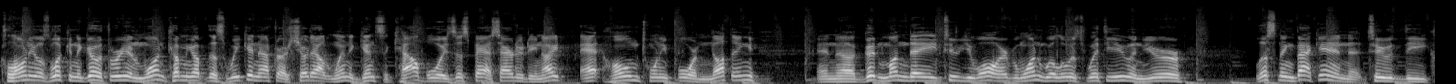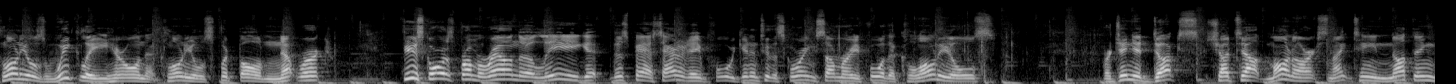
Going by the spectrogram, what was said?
Colonials looking to go 3 and 1 coming up this weekend after a shutout win against the Cowboys this past Saturday night at home 24 0. And uh, good Monday to you all, everyone. Will Lewis with you, and you're listening back in to the Colonials Weekly here on the Colonials Football Network. A few scores from around the league this past Saturday before we get into the scoring summary for the Colonials. Virginia Ducks shuts out Monarchs 19 0.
